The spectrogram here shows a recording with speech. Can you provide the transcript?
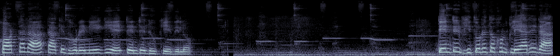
কর্তারা তাকে ধরে নিয়ে গিয়ে টেন্টে ঢুকিয়ে দিল। টেন্টের ভিতরে তখন প্লেয়ারেরা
